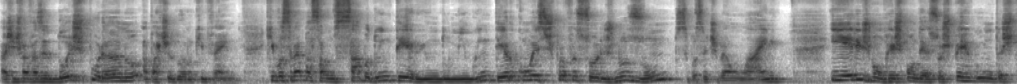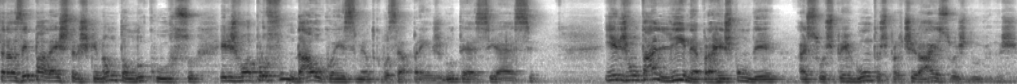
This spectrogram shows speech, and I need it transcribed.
a gente vai fazer dois por ano a partir do ano que vem, que você vai passar um sábado inteiro e um domingo inteiro com esses professores no Zoom, se você estiver online, e eles vão responder as suas perguntas, trazer palestras que não estão no curso, eles vão aprofundar o conhecimento que você aprende no TSS. E eles vão estar ali, né, para responder as suas perguntas, para tirar as suas dúvidas.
